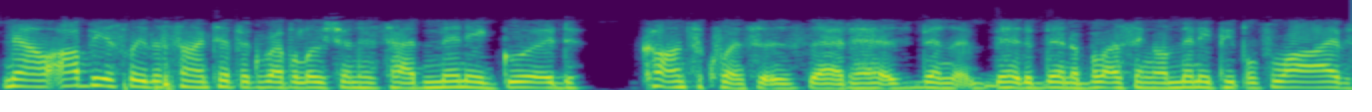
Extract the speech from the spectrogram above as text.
Now, obviously, the scientific revolution has had many good consequences that has been that have been a blessing on many people's lives,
